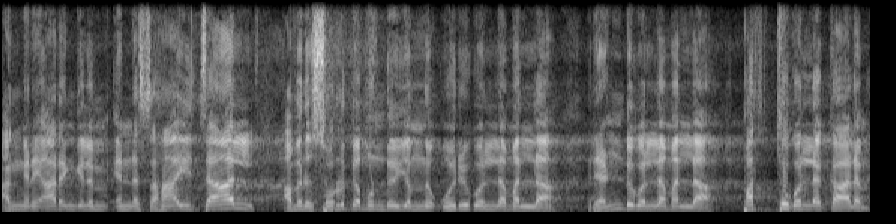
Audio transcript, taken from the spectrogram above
അങ്ങനെ ആരെങ്കിലും എന്നെ സഹായിച്ചാൽ അവന് സ്വർഗമുണ്ട് എന്ന് ഒരു കൊല്ലമല്ല രണ്ട് കൊല്ലമല്ല പത്ത് കൊല്ലക്കാലം.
